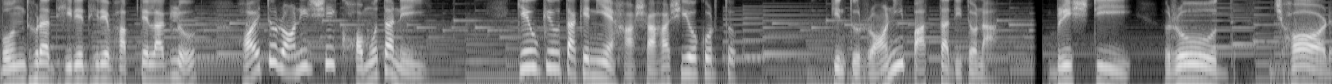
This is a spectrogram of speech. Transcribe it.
বন্ধুরা ধীরে ধীরে ভাবতে লাগল, হয়তো রনির সেই ক্ষমতা নেই। কেউ কেউ তাকে নিয়ে হাসাহাসিও করত। কিন্তু রনি পাত্তা দিত না। বৃষ্টি, রোদ, ঝড়,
